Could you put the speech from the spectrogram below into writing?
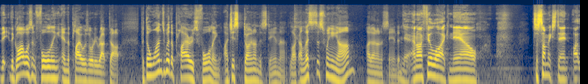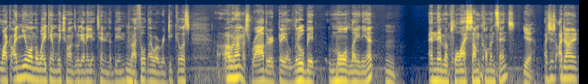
the the guy wasn't falling, and the player was already wrapped up. But the ones where the player is falling, I just don't understand that. Like, unless it's a swinging arm, I don't understand it. Yeah, and I feel like now, to some extent, I, like I knew on the weekend which ones were going to get ten in the bin, Mm. but I thought they were ridiculous. I would almost rather it be a little bit more lenient, Mm. and then apply some common sense. Yeah. I just I don't.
